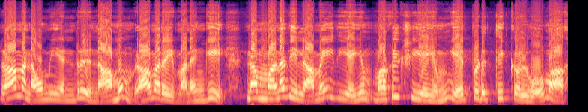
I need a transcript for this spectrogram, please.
ராம நவமி அன்று நாமும் ராமரை வணங்கி நம் மனதில் அமைதியையும் மகிழ்ச்சியையும் ஏற்படுத்திக் கொள்வோமாக.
